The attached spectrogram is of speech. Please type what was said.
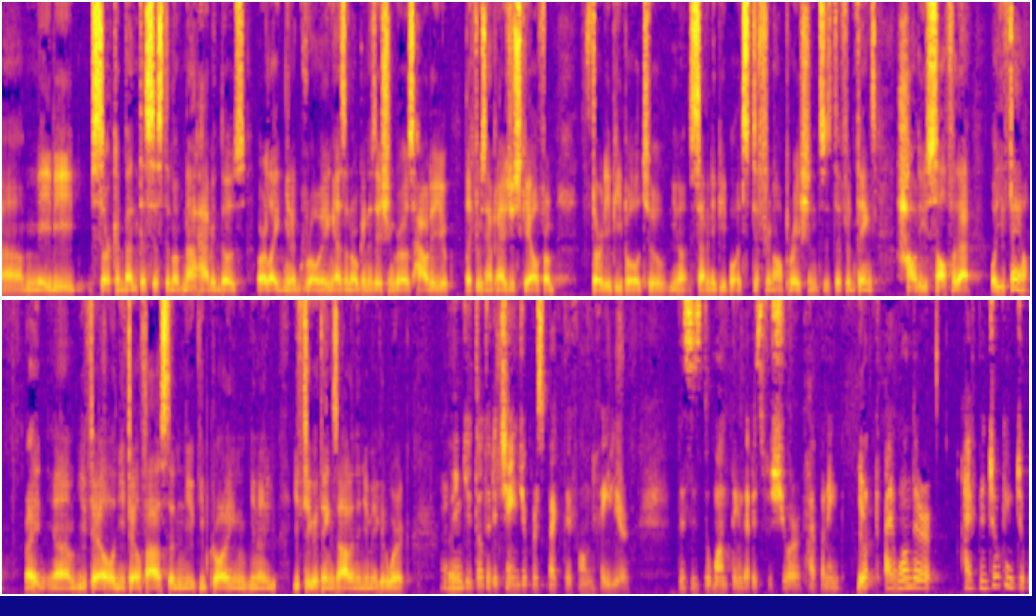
uh, maybe circumvent the system of not having those, or like you know, growing as an organization grows. How do you, like for example, as you scale from 30 people to you know 70 people, it's different operations, it's different things. How do you solve for that? Well, you fail, right? Um, you fail and you fail fast, and you keep growing, and you know you, you figure things out, and then you make it work. I right? think you totally change your perspective on failure. This is the one thing that is for sure happening. Yep. But I wonder. I've been talking to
